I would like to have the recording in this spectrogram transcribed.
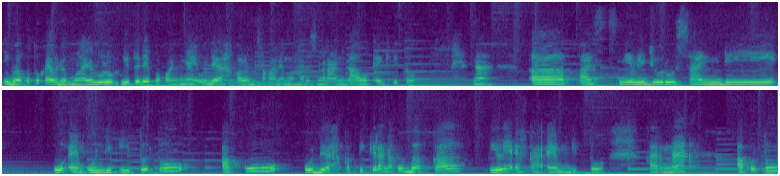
ibu aku tuh kayak udah mulai luluh gitu deh pokoknya ya udah kalau misalkan emang harus ngerantau kayak gitu. Nah uh, pas milih jurusan di UM Undip itu tuh aku udah kepikiran aku bakal pilih FKM gitu. Karena aku tuh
